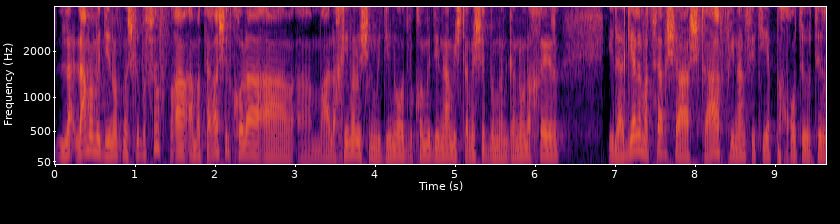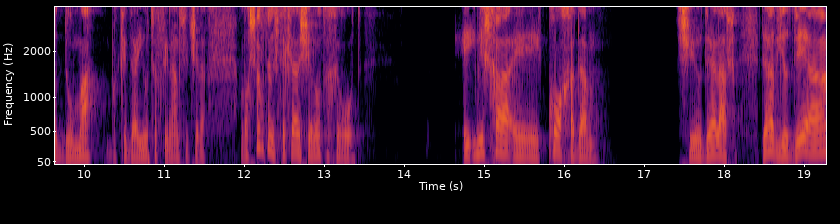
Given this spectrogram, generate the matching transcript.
למה מדינות משקיעות? בסוף המטרה של כל המהלכים האלו של מדינות, וכל מדינה משתמשת במנגנון אחר, היא להגיע למצב שההשקעה הפיננסית תהיה פחות או יותר דומה בכדאיות הפיננסית שלה. אבל עכשיו אתה מסתכל על שאלות אחרות. אם יש לך אה, כוח אדם שיודע לעשות, דרך אגב, יודע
